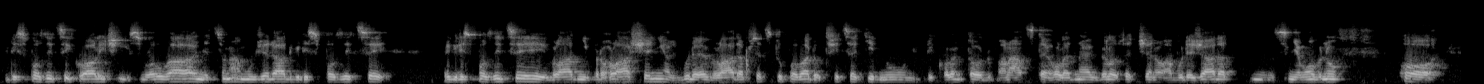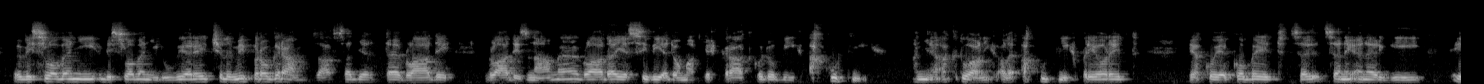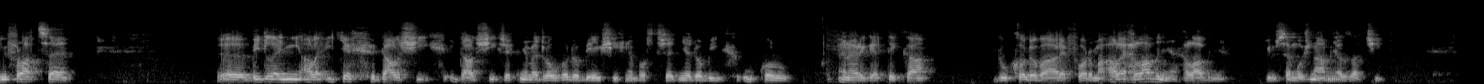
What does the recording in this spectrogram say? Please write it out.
dispozici koaliční smlouva, něco nám může dát k dispozici k dispozici vládní prohlášení, až bude vláda předstupovat do 30 dnů, kdy kolem toho 12. ledna, jak bylo řečeno, a bude žádat sněmovnu o vyslovení, vyslovení důvěry, čili my program v zásadě té vlády, vlády známe. Vláda je si vědoma těch krátkodobých akutních, ani aktuálních, ale akutních priorit, jako je COVID, ceny energií, inflace, bydlení, ale i těch dalších, dalších, řekněme, dlouhodobějších nebo střednědobých úkolů. Energetika, důchodová reforma, ale hlavně, hlavně, tím se možná měl začít,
